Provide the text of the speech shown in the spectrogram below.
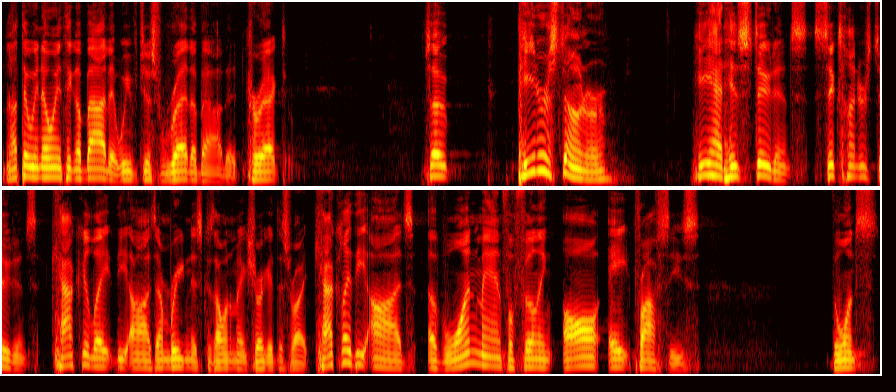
Not that we know anything about it, we've just read about it, correct? So, Peter Stoner, he had his students, 600 students, calculate the odds. I'm reading this because I want to make sure I get this right. Calculate the odds of one man fulfilling all eight prophecies, the ones,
